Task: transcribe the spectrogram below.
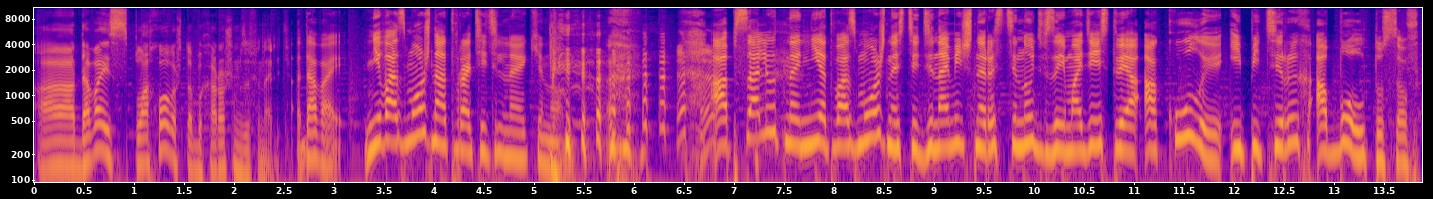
А давай с плохого, чтобы хорошим зафиналить. Давай. Невозможно отвратительное кино. Абсолютно нет возможности динамично растянуть взаимодействие акулы и пятерых оболтусов,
